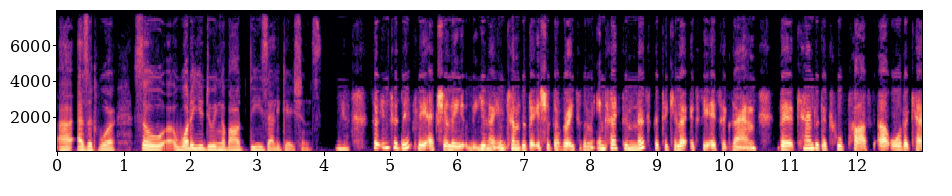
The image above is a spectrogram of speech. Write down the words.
as it were. So, what are you doing about these allegations? Yeah. So incidentally, actually, you know, in terms of the issues of racism, in fact, in this particular FCS exam, the candidates who passed are all the ca-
